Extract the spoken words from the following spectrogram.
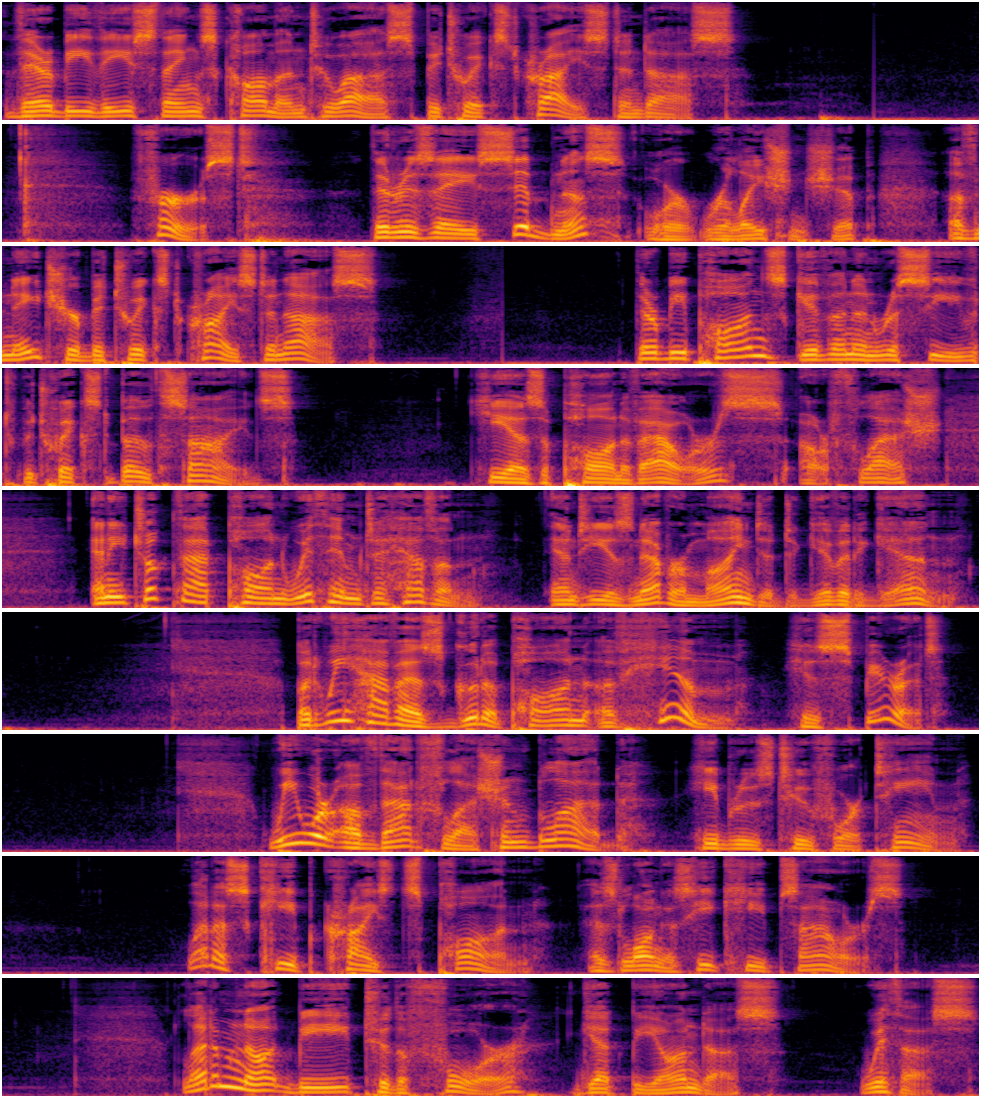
There be these things common to us betwixt Christ and us. First there is a sibness, or relationship, of nature betwixt Christ and us. There be pawns given and received betwixt both sides. He has a pawn of ours, our flesh, and he took that pawn with him to heaven, and he is never minded to give it again. But we have as good a pawn of him, his spirit. We were of that flesh and blood, Hebrews 2:14. Let us keep Christ's pawn as long as he keeps ours. Let him not be to the fore, get beyond us, with us.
